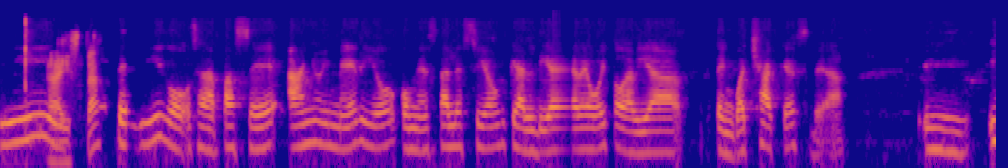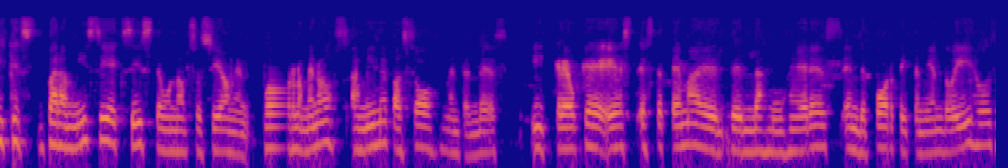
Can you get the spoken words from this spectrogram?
Sí, ahí está. Te digo, o sea, pasé año y medio con esta lesión que al día de hoy todavía tengo achaques, ¿vea? Y, y que para mí sí existe una obsesión, por lo menos a mí me pasó, ¿me entendés? Y creo que es, este tema de, de, las mujeres en deporte y teniendo hijos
